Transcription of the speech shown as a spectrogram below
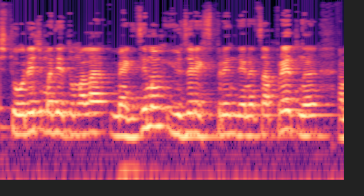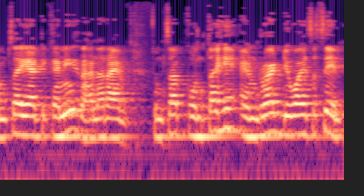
स्टोरेजमध्ये तुम्हाला मॅक्झिमम युजर एक्सपिरियन्स देण्याचा प्रयत्न आमचा या ठिकाणी राहणार आहे. तुमचा कोणताही अँड्रॉइड डिव्हाइस असेल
